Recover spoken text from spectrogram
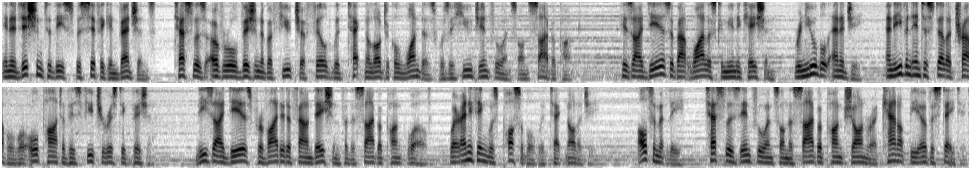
In addition to these specific inventions, Tesla's overall vision of a future filled with technological wonders was a huge influence on cyberpunk. His ideas about wireless communication, renewable energy, and even interstellar travel were all part of his futuristic vision. These ideas provided a foundation for the cyberpunk world, where anything was possible with technology. Ultimately, Tesla's influence on the cyberpunk genre cannot be overstated.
